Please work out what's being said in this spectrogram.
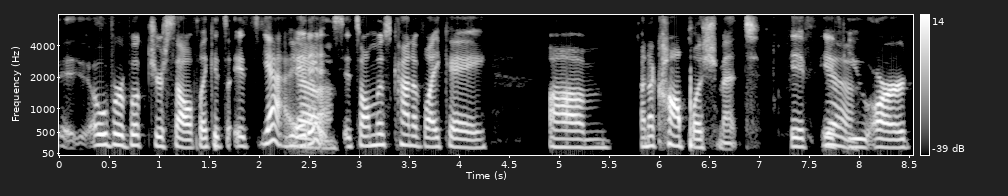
eh, overbooked yourself. Like it's it's yeah, yeah, it is. It's almost kind of like a um an accomplishment if yeah. if you are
